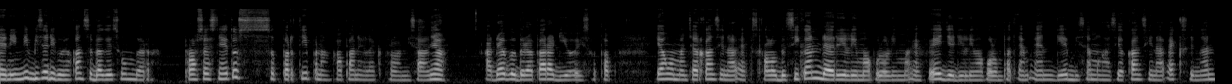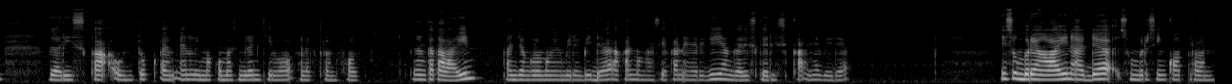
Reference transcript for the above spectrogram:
Dan ini bisa digunakan sebagai sumber. Prosesnya itu seperti penangkapan elektron. Misalnya, ada beberapa radioisotop yang memancarkan sinar X. Kalau besi kan dari 55 Fe jadi 54 Mn, dia bisa menghasilkan sinar X dengan garis K untuk Mn 5,9 kilo elektron volt. Dengan kata lain, panjang gelombang yang beda-beda akan menghasilkan energi yang garis-garis K-nya beda. Ini sumber yang lain ada sumber sinkotron.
